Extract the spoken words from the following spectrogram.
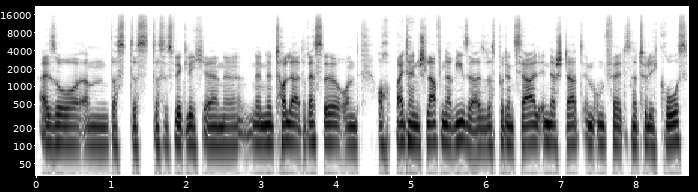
Also ähm, das, das, das ist wirklich äh, eine, eine, tolle Adresse und auch weiterhin schlafender Riese. Also das Potenzial in der Stadt, im Umfeld ist natürlich groß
